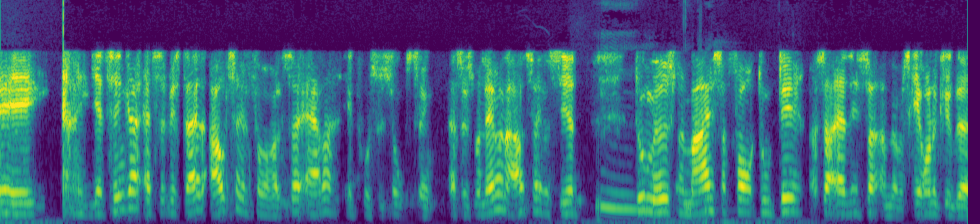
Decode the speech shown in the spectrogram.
Øh, jeg tænker, at altså, hvis der er et aftaleforhold, så er der et prostitutionsting. Altså hvis man laver en aftale og siger, at mm. du mødes med mig, så får du det, og så er det så, man måske underkøbet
